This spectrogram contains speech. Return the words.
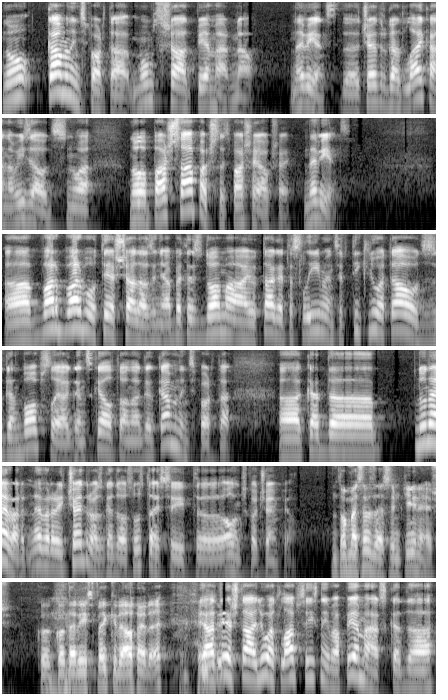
Nu, Kamaniņu sportā mums šādu piemēru nav. Neviens četru gadu laikā nav izaudzis no, no pašas apakšas līdz pašai augšai. Neviens. Uh, var, varbūt tieši šādā ziņā, bet es domāju, ka tagad tas līmenis ir tik ļoti audzis gan bobslijā, gan skeltonā, gan kamaniņu sportā, uh, kad uh, nu nevar, nevar arī četros gados uztaisīt uh, olimpisko čempionu. Un to mēs redzēsim ķīnieši, ko, ko darīs Pekīnā. Jā, tieši tā ļoti labs īstenībā piemērs, kad uh,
